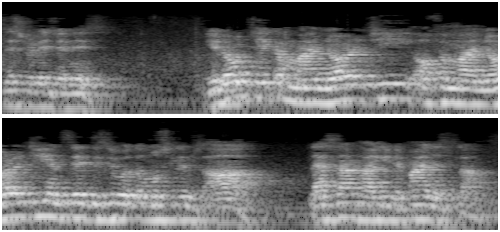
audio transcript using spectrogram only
this religion is. You don't take a minority of a minority and say this is what the Muslims are. That's not how you define Islam.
